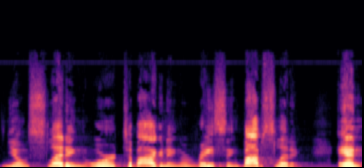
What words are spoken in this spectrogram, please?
you know sledding or tobogganing or racing, bobsledding. And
